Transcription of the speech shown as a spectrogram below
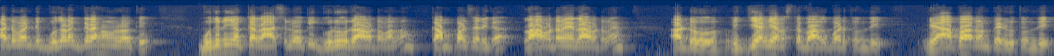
అటువంటి బుధుడ గ్రహంలోకి బుధుని యొక్క రాశిలోకి గురువు రావటం వల్ల కంపల్సరిగా రావటమే రావటమే అటు విద్యా వ్యవస్థ బాగుపడుతుంది వ్యాపారం పెరుగుతుంది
